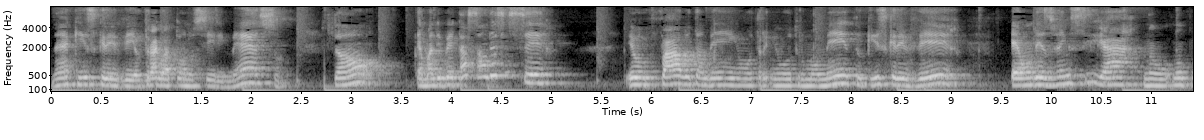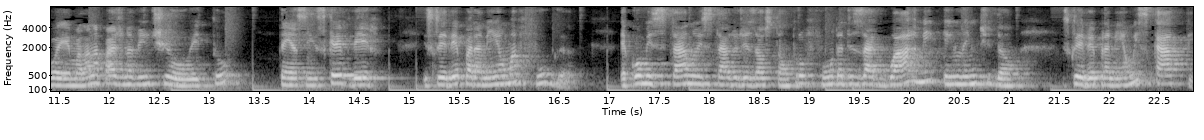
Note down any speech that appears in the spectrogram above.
né, que escrever Eu trago à tona o ser imerso, então é uma libertação desse ser. Eu falo também em outro, em outro momento que escrever é um desvencilhar. No, no poema, lá na página 28, tem assim: escrever. Escrever para mim é uma fuga. É como estar no estado de exaustão profunda, desaguar-me em lentidão. Escrever para mim é um escape.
